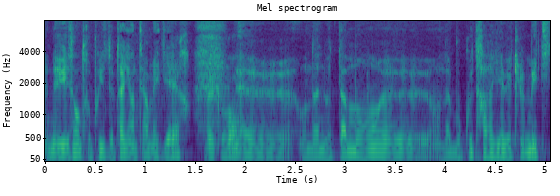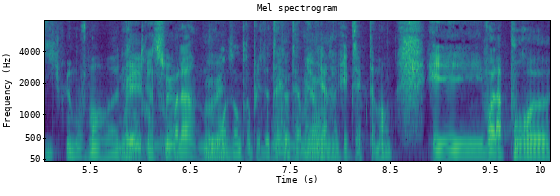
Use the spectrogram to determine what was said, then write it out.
des entreprises de taille intermédiaire. D'accord. on a notamment on a beaucoup travaillé avec le METI, le mouvement des entreprises voilà, mouvement des entreprises de taille intermédiaire, exactement. Et voilà pour euh,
